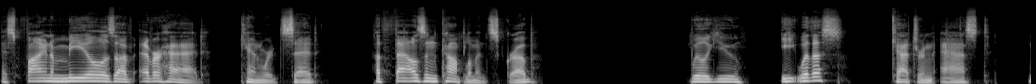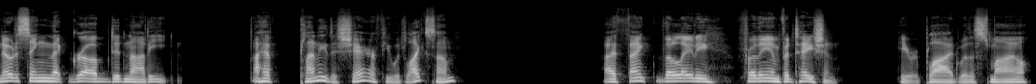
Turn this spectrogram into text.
As fine a meal as I've ever had, Kenward said. A thousand compliments, Grubb. Will you eat with us? Katrin asked, noticing that Grub did not eat. I have plenty to share if you would like some. I thank the lady for the invitation, he replied with a smile.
